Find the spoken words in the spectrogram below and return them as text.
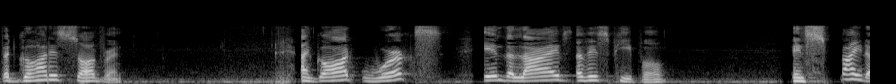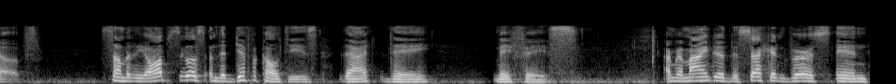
That God is sovereign. And God works in the lives of His people in spite of some of the obstacles and the difficulties that they may face. I'm reminded of the second verse in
